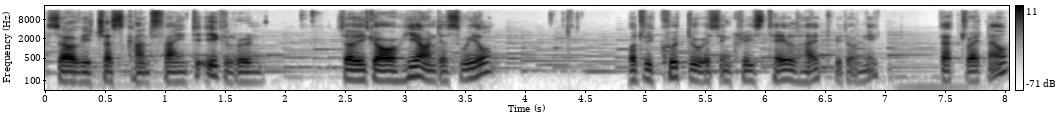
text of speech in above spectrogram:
So we just can't find the Eagle Rune. So we go here on this wheel what we could do is increase tail height, we don't need that right now.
